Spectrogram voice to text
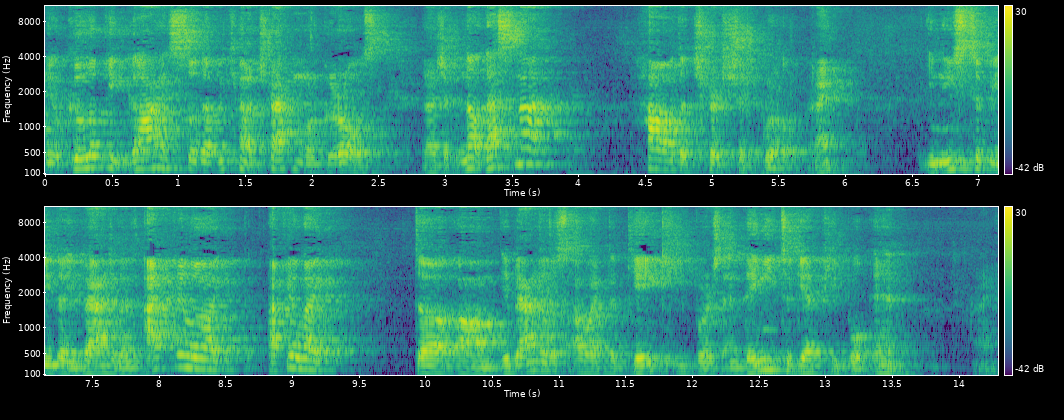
you know, good-looking guys so that we can attract more girls in our church. No, that's not how the church should grow, right? It needs to be the evangelist. I feel like I feel like the um, evangelists are like the gatekeepers and they need to get people in. Right?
